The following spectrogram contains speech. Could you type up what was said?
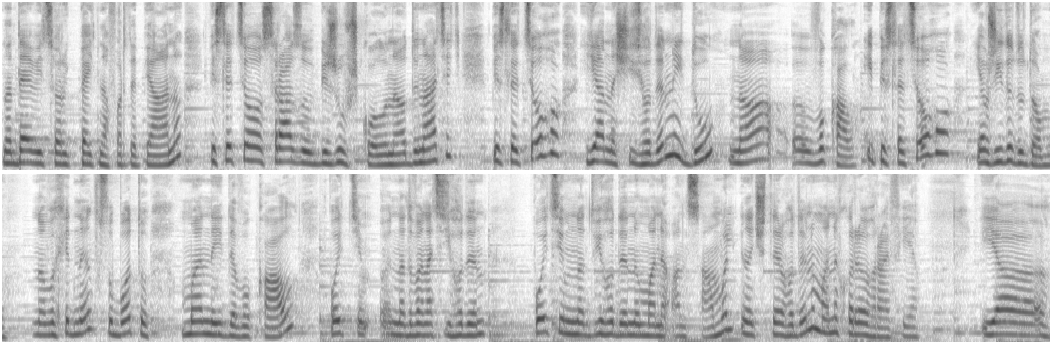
на 9.45 на фортепіано. Після цього сразу біжу в школу на 11. Після цього я на 6 годин йду на е, вокал. І після цього я вже йду додому. На вихідних в суботу в мене йде вокал, потім е, на 12 годин. Потім на 2 години в мене ансамбль, і на 4 години в мене хореографія. Я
